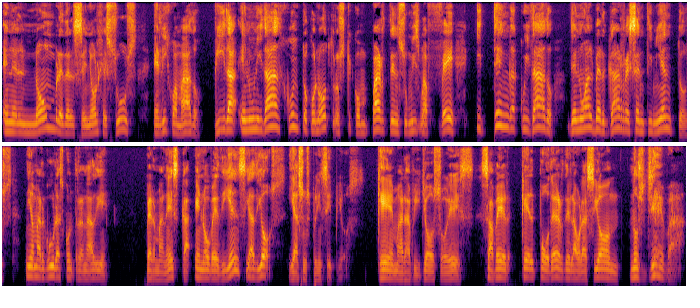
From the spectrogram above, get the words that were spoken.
en el nombre del Señor Jesús, el Hijo amado. Pida en unidad junto con otros que comparten su misma fe y tenga cuidado de no albergar resentimientos ni amarguras contra nadie. Permanezca en obediencia a Dios y a sus principios. Qué maravilloso es saber que el poder de la oración nos lleva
